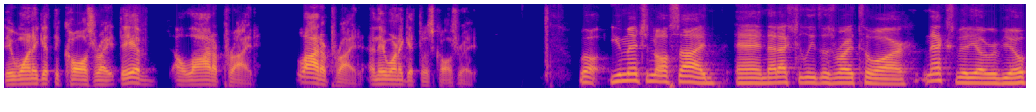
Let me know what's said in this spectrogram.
They want to get the calls right. They have a lot of pride, a lot of pride, and they want to get those calls right. Well, you mentioned offside, and that actually leads us right to our next video review.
